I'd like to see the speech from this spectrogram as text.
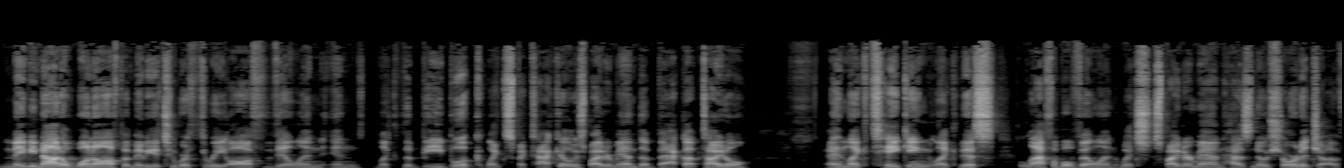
maybe not a one off, but maybe a two or three off villain in like the B book, like Spectacular Spider Man, the backup title, and like taking like this laughable villain, which Spider Man has no shortage of.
